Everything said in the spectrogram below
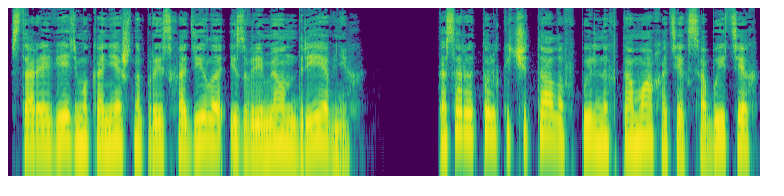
Старая ведьма, конечно, происходила из времен древних. Косара только читала в пыльных томах о тех событиях,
